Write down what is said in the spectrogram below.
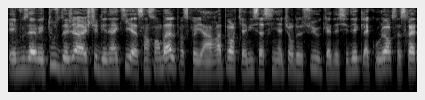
et vous avez tous déjà acheté des Nike à 500 balles parce qu'il y a un rappeur qui a mis sa signature dessus ou qui a décidé que la couleur, ce serait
